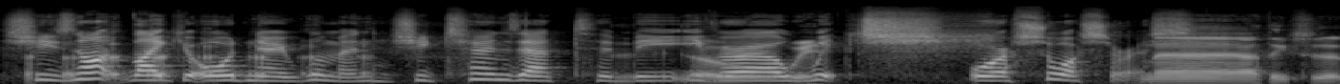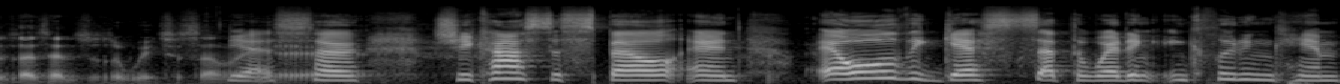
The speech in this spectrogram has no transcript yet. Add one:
she's not like your ordinary woman. She turns out to be either A a witch. witch or a sorceress. Nah, I think she said, said she was a witch or something. Yes, yeah. so she casts a spell, and all the guests at the wedding, including him,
